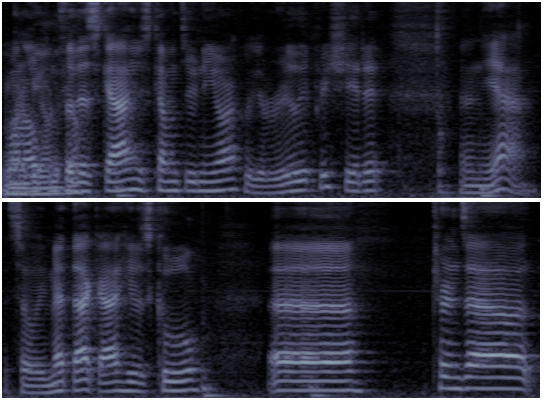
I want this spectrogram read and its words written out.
You want to open for bill?" this guy who's coming through New York? We really appreciate it. And yeah, so we met that guy. He was cool. Uh, turns out,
